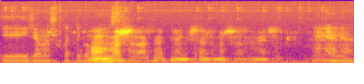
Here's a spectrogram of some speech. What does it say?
I idziemy szukać tego O, miejsca. masz żelazny... Nie, myślałem, że masz żelazny miecz. Nie, nie, nie.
